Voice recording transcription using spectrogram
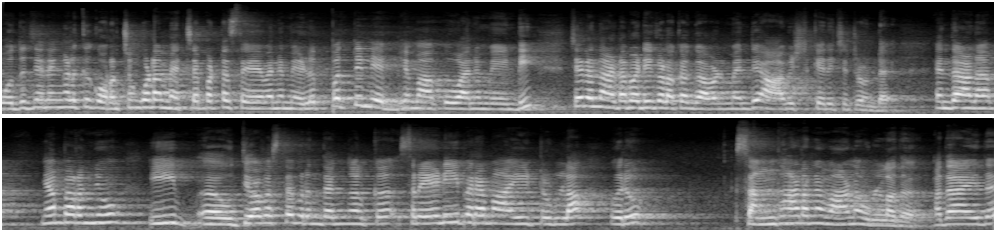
പൊതുജനങ്ങൾക്ക് കുറച്ചും കൂടെ മെച്ചപ്പെട്ട സേവനം എളുപ്പത്തിൽ ലഭ്യമാക്കുവാനും വേണ്ടി ചില നടപടികളൊക്കെ ഗവൺമെന്റ് ആവിഷ്കരിച്ചിട്ടുണ്ട്. എന്താണ്? ഞാൻ പറഞ്ഞു ഈ ഉദ്യോഗസ്ഥ വൃന്ദങ്ങൾക്ക് ശ്രേണീപരമായിട്ടുള്ള ഒരു സംഘാടനമാണ് ഉള്ളത്. അതായത്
